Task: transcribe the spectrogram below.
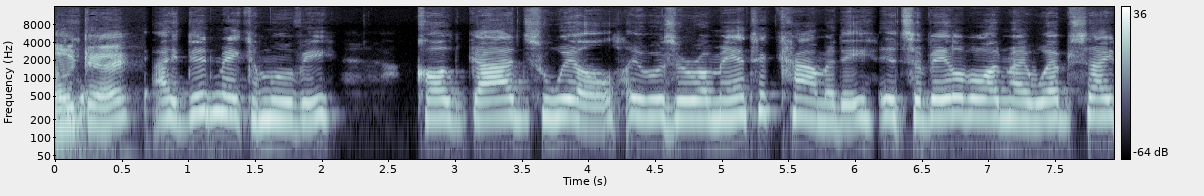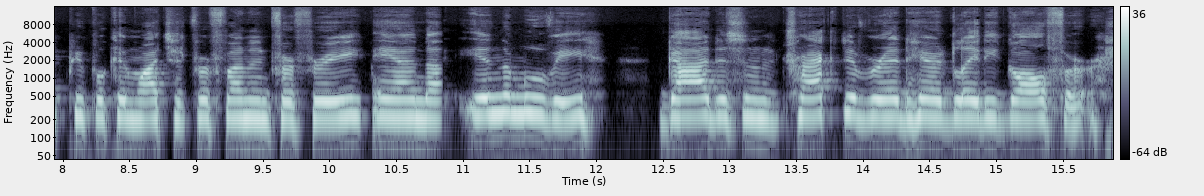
Okay. I did make a movie called God's Will. It was a romantic comedy. It's available on my website. People can watch it for fun and for free. And uh, in the movie, God is an attractive red haired lady golfer.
